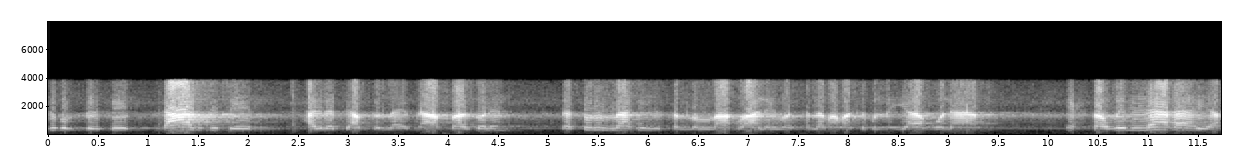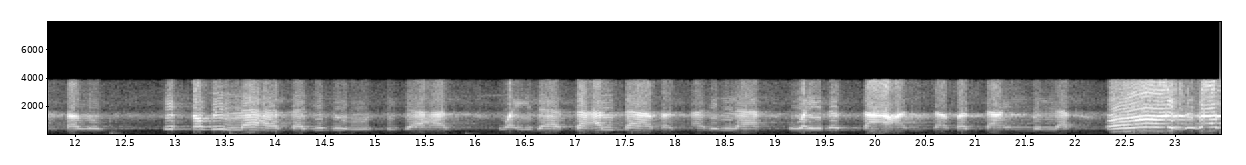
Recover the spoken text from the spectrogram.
যুবকদেরকে ডাক দিতেন হাজরত আবদুল্লাহ ইবনে আব্বাস বলেন রসুল্লাহ সাল্লাহ আলাই ওয়াসাল্লাম আমাকে বললেন ইয়া গোলাম احفظ الله يحفظك احفظ الله تجده تجاهك وإذا سألت فاسأل الله وإذا استعنت فاستعن بالله ও যুবক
